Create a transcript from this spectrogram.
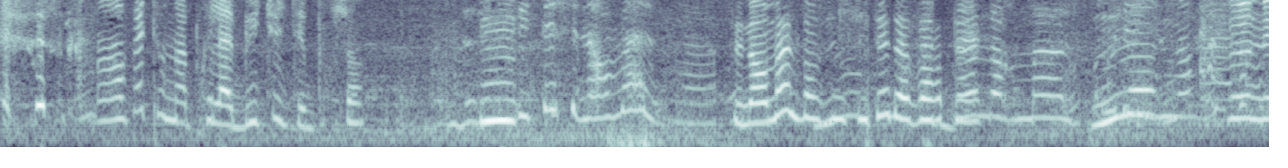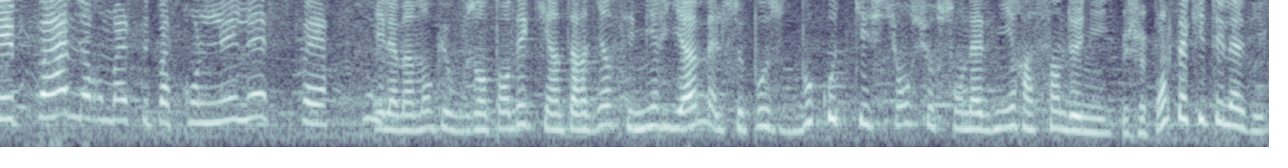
en fait, on a pris l'habitude, c'est pour ça. Dans une cité, c'est normal. C'est normal dans une cité d'avoir des... Pas normal. Non, ce n'est pas normal, c'est parce qu'on les laisse faire. Et la maman que vous entendez qui intervient, c'est Myriam. Elle se pose beaucoup de questions sur son avenir à Saint-Denis. Je pense à quitter la ville.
